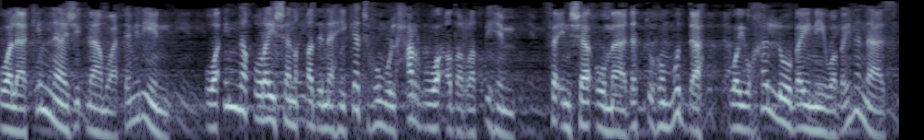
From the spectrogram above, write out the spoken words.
ولكنا جئنا معتمرين. وإن قريشا قد نهكتهم الحرب وأضرت بهم فإن شاءوا مادتهم مدة ويخلوا بيني وبين الناس.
